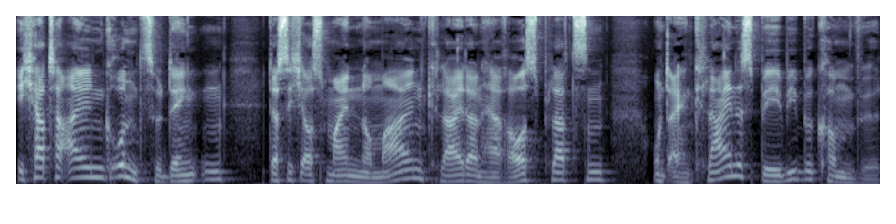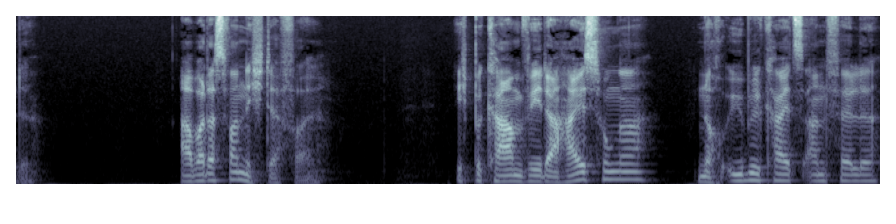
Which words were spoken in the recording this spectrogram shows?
Ich hatte allen Grund zu denken, dass ich aus meinen normalen Kleidern herausplatzen und ein kleines Baby bekommen würde. Aber das war nicht der Fall. Ich bekam weder Heißhunger noch Übelkeitsanfälle,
